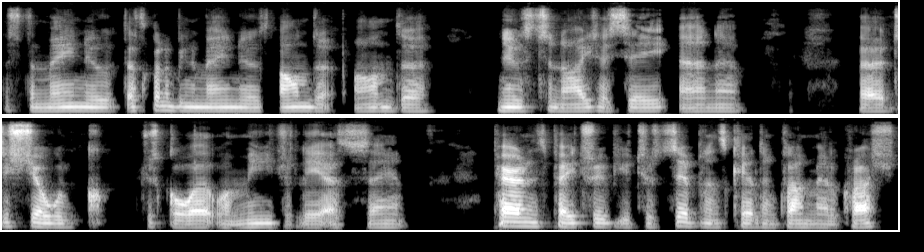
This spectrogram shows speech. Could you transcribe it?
That's the main news that's gonna be the main news on the on the news tonight, I see. And uh, uh, this show will just go out immediately as saying parents pay tribute to siblings killed in Clonmel crash.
